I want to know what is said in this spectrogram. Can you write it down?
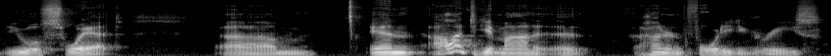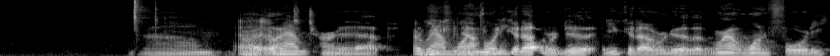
you will sweat. Um, and I like to get mine at, at 140 degrees. Um, I uh, like to turn it up. But around you could, 140. I mean, you could overdo it. You could overdo it, but around 140.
